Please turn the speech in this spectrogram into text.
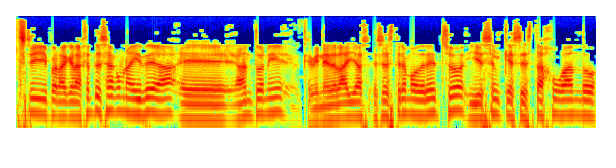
Sí, para que la gente se haga una idea, eh, Anthony, que viene del Ajax, es extremo derecho y es el que se está jugando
